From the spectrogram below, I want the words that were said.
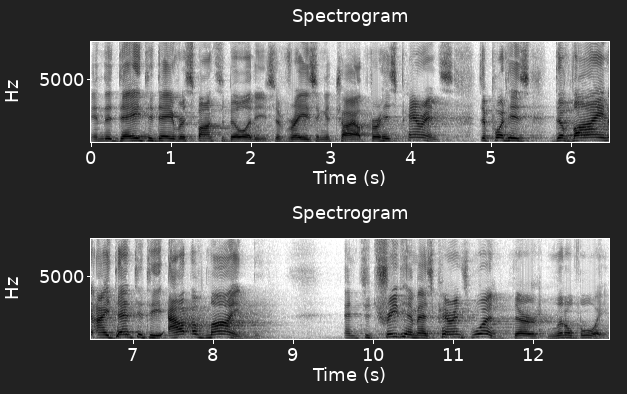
in the day to day responsibilities of raising a child for his parents to put his divine identity out of mind and to treat him as parents would their little boy.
